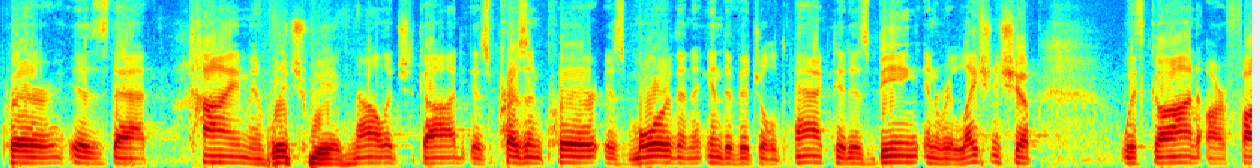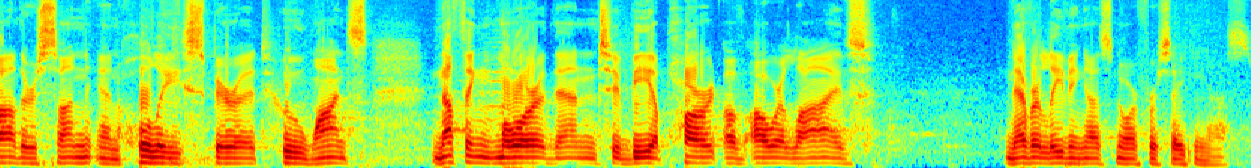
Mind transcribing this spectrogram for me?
Prayer is that time in which we acknowledge God is present. Prayer is more than an individual act, it is being in relationship with God, our Father, Son, and Holy Spirit, who wants nothing more than to be a part of our lives, never leaving us nor forsaking us.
